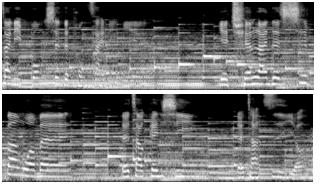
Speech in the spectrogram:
在你丰盛的同在里面，也全然的释放我们，得到更新，得到自由。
